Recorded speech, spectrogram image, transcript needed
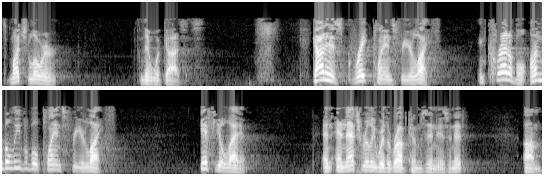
it's much lower than what God's says. God has great plans for your life. Incredible, unbelievable plans for your life. If you'll let Him. And, and that's really where the rub comes in, isn't it? Um,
